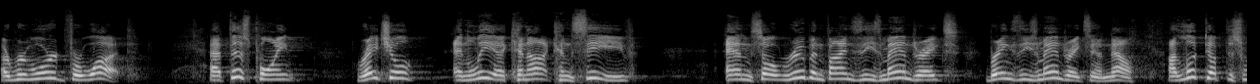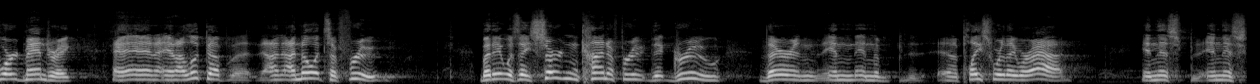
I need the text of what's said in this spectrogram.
A reward for what? At this point, Rachel and Leah cannot conceive, and so Reuben finds these mandrakes, brings these mandrakes in. Now, I looked up this word mandrake, and, and I looked up, I, I know it's a fruit, but it was a certain kind of fruit that grew there in, in, in the uh, place where they were at, in this, in this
